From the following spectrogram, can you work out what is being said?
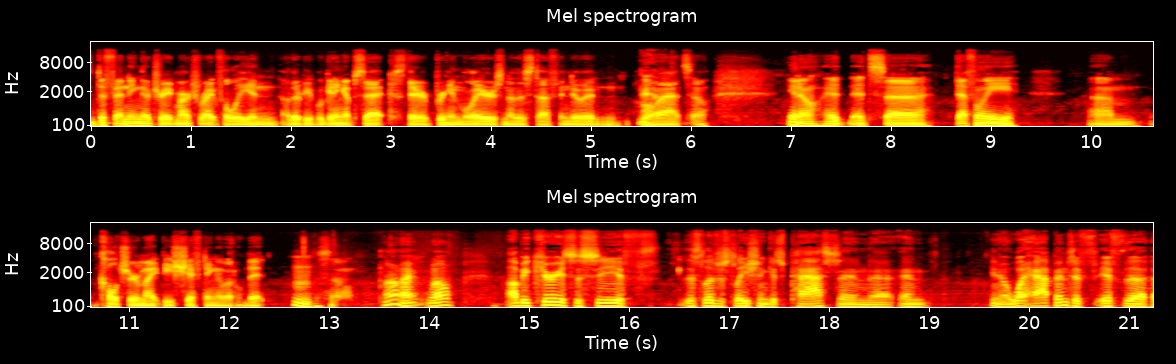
defending their trademarks rightfully, and other people getting upset because they're bringing lawyers and other stuff into it and all Yeah. that. So, you know, it, it's uh, definitely um, culture might be shifting a little bit. Hmm. So, All right. Well, I'll be curious to see if this legislation gets passed and uh, and you know what happens if if the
